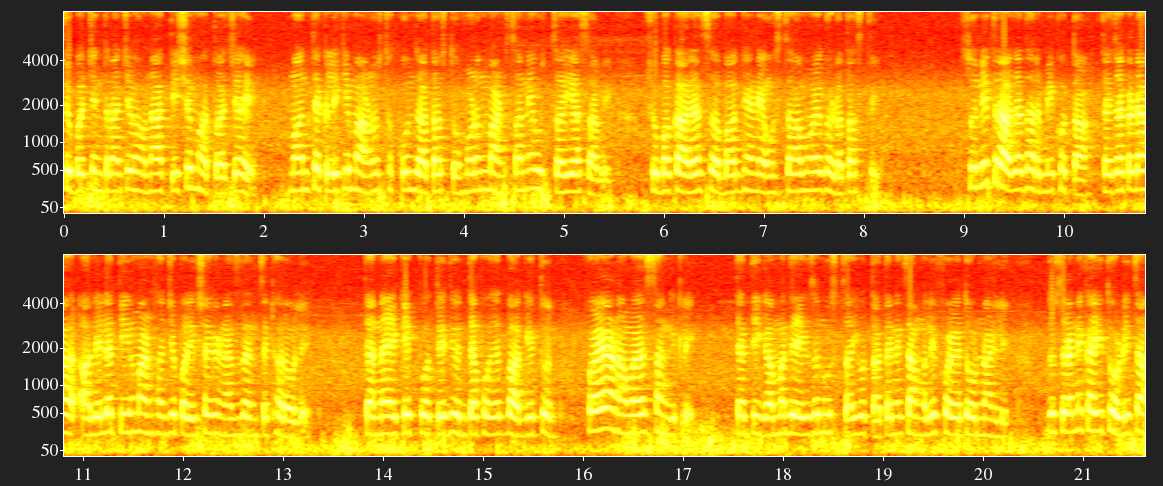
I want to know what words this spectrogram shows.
शुभचिंतनाची भावना अतिशय महत्त्वाची आहे. मन थकले की माणूस थकून जात असतो म्हणून माणसाने उत्साही असावे. शुभ कार्यात सहभाग घेणे उत्साहामुळे घडत असते. सुनीत राजा धार्मिक होता. त्याच्याकडे आलेल्या तीन माणसांची परीक्षा घेण्याचे त्यांचे ठरवले. त्यांना एक एक पोते देऊन त्या पोत्यात बागेतून फळे आणावयास सांगितले. त्या तिघांमध्ये एकजण उत्साही होता. त्याने चांगली फळे तोडून आणली. दुसऱ्याने काही थोडी चा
